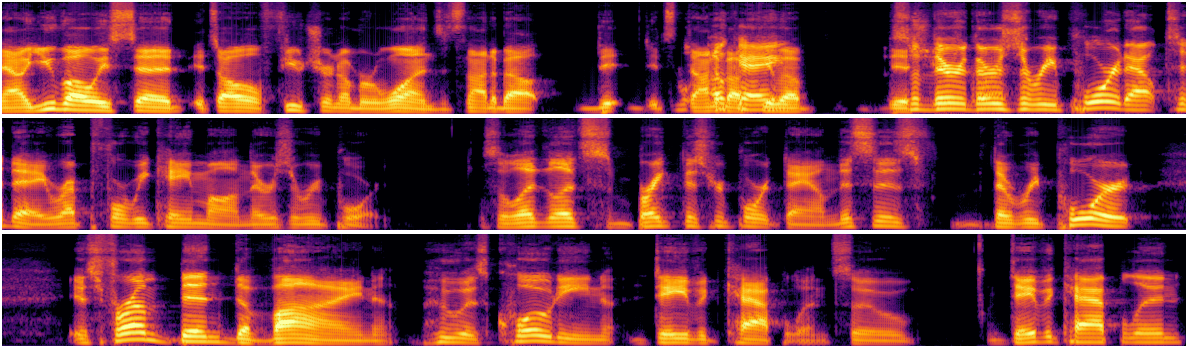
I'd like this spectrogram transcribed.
Now, you've always said it's all future number ones. It's not about it's not about give up. This so there, there's a report out today, right before we came on. There's a report. So let, let's break this report down. This is the report is from Ben Devine, who is quoting David Kaplan. So David Kaplan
